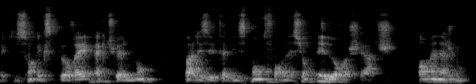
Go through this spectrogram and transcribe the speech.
euh, qui sont explorées actuellement par les établissements de formation et de recherche en management.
